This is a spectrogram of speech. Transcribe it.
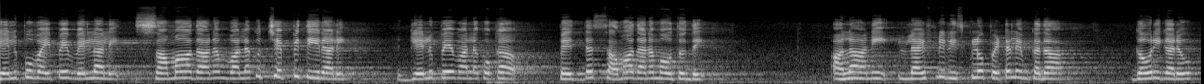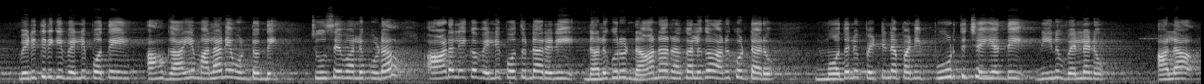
గెలుపు వైపే వెళ్ళాలి. సమాధానం వాళ్ళకు చెప్పి తీరాలి. గెలుపే వాళ్ళకు ఒక పెద్ద సమాధానం అవుతుంది. అలా అని లైఫ్ని రిస్క్లో పెట్టలేం కదా? గౌరీ గారు వెడితిరిగి వెళ్ళిపోతే ఆ గాయం అలానే ఉంటుంది. చూసేవాళ్ళు కూడా ఆడలేక వెళ్ళిపోతున్నారని నలుగురు నానా రకాలుగా అనుకుంటారు. మొదలు పెట్టిన పని పూర్తి చెయ్యంది నేను వెళ్ళను. అలా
